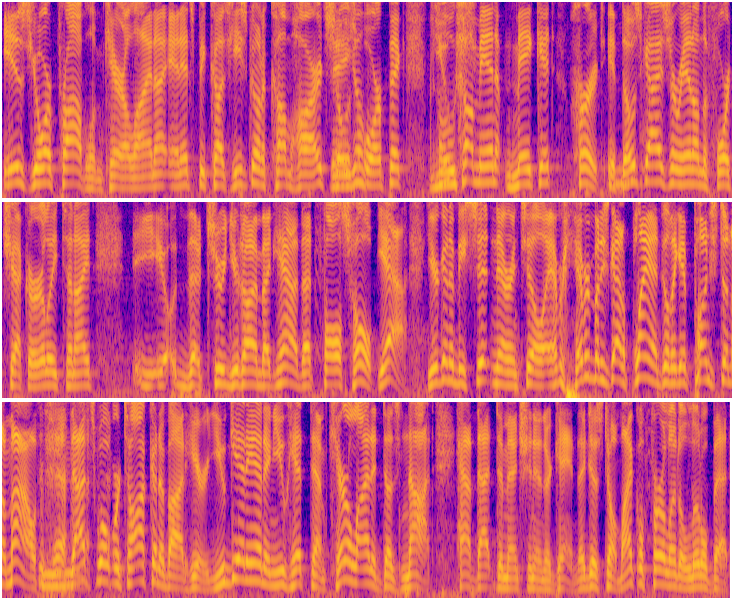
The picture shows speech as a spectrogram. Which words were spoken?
is your problem, Carolina, and it's because he's going to come hard. There So's go. Orpik. You Osh. come in, make it hurt. If those guys are in on the forecheck early tonight, you, the, you're talking about, yeah, that false hope. Yeah, you're going to be sitting there until every, everybody's got a plan until they get punched in the mouth. That's what we're talking about here. You get in and you hit them. Carolina does not have that dimension in their game. They just don't. Michael Ferland a little bit,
